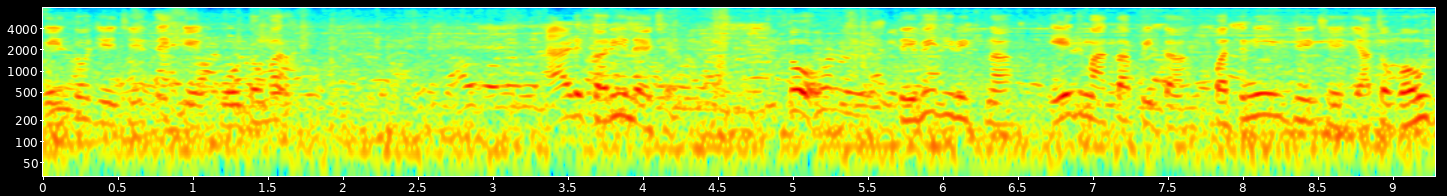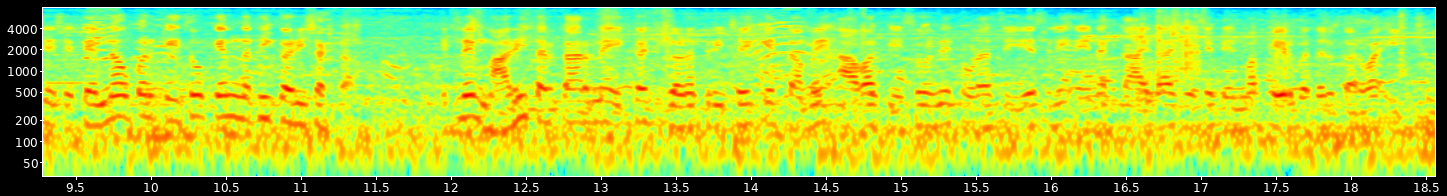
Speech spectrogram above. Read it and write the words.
કેસો જે છે તે કે કોર્ટોમાં એડ કરી લે છે. તો તેવી જ રીતના એ જ માતા પિતા, પત્ની જે છે, યા તો બહુ જે છે, તેમના ઉપર કેસો કેમ નથી કરી શકતા? એટલે મારી સરકારને એક જ ગણતરી છે કે તમે આવા કેસોને થોડા સિરિયસલી એના કાયદા જે છે તેમાં ફેરબદલ કરવા ઈચ્છું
